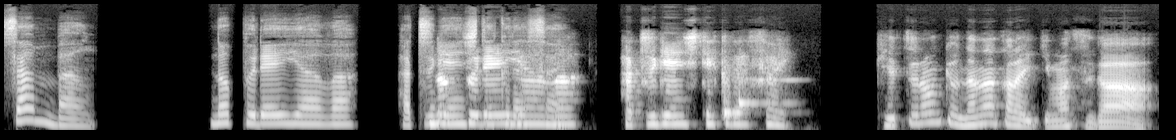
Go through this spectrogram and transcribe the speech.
3番のプレイヤーは発言してください。発言してください。結論今日7からいきますが、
